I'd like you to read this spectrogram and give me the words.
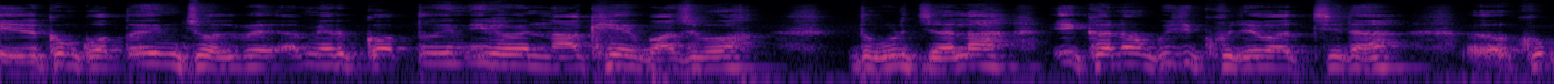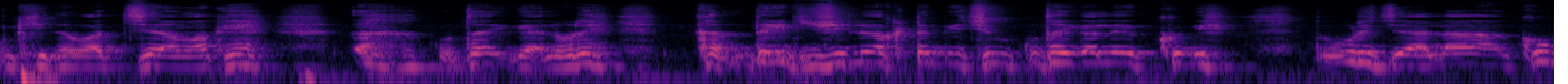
এরকম কতদিন চলবে? আমি আর কতদিন এইভাবে না খেয়ে বাঁচবো? দূর জ্বালা, এখানেও কিছু খুঁজে পাচ্ছি না। খুব খিদে পাচ্ছে আমাকে। কোথায় গেল রে? এখান থেকে ছিল একটা কিছু। কোথায় গেলে এক্ষুনি? তোর জ্বালা, খুব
